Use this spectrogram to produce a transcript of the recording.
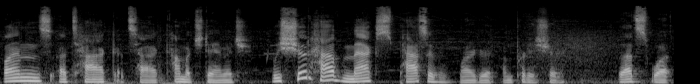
Cleanse, attack, attack. How much damage? We should have max passive Margaret, I'm pretty sure. That's what?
